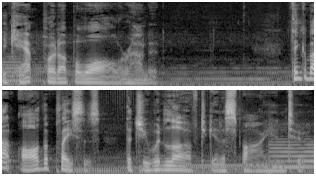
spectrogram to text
You can't put up a wall around it. Think about all the places that you would love to get a spy into.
